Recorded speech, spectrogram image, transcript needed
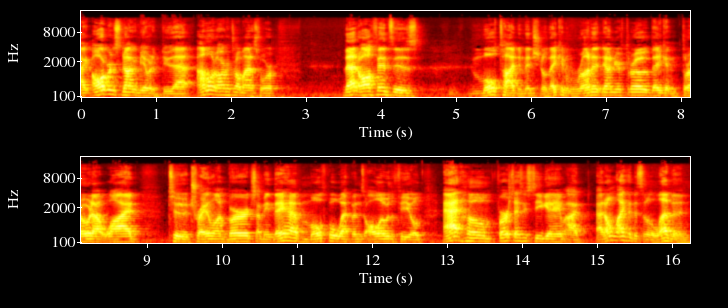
I, Auburn's not gonna be able to do that. I'm on Arkansas minus four. That offense is multi-dimensional. They can run it down your throat. They can throw it out wide to Treylon Burks. I mean, they have multiple weapons all over the field. At home, first SEC game. I, I don't like that it's at 11,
